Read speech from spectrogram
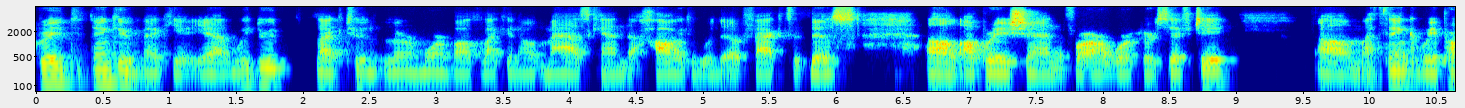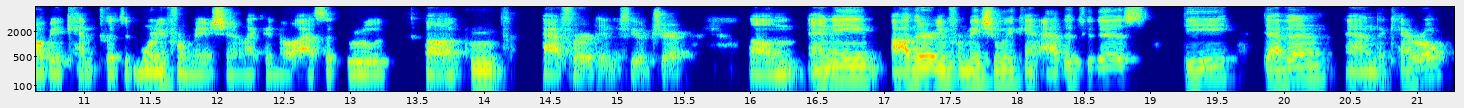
Great, thank you, Becky. Yeah, we do like to learn more about like, you know, mask and how it would affect this uh, operation for our worker safety. Um, I think we probably can put more information like, you know, as a group, uh, group effort in the future. Um, any other information we can add to this? Dee, Devin, and Carol?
